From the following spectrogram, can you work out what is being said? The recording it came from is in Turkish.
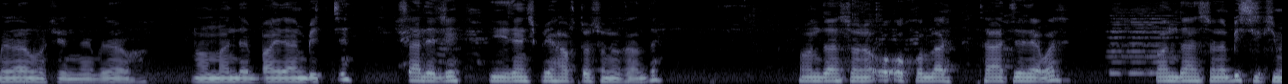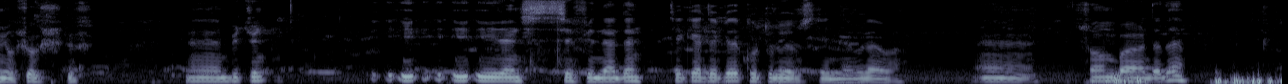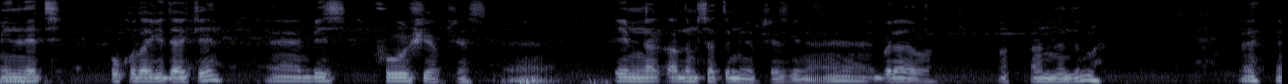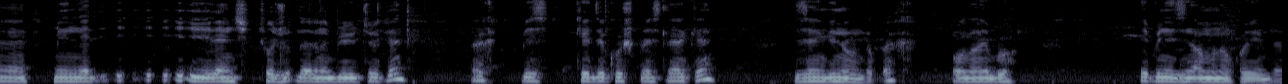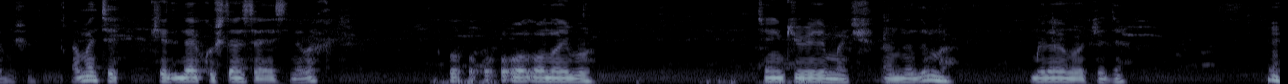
Bravo kediler bravo. Normalde bayram bitti. Sadece iğrenç bir hafta sonu kaldı. Ondan sonra o okullar tatilde var. Ondan sonra bir sikim yok çok şükür. Ee, bütün iğrenç sefillerden teker teker kurtuluyoruz kendine bravo. Ee, sonbaharda da millet okula giderken e, biz fuhuş yapacağız. Ee, alım satım yapacağız gene. Ee, bravo. Ha, Anladın mı? Eh, eh, millet iğrenç çocuklarını büyütürken bak biz kedi kuş beslerken zengin olduk bak. Olay bu. Hepinizin amına koyayım demişim. Ama te, kediler kuşlar sayesinde bak. O- o- o- olay bu. Thank you very much. Anladın mı? Bravo kedi. Hı.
